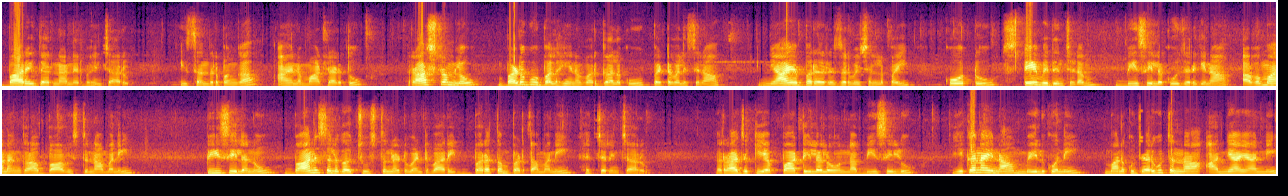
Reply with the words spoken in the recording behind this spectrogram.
భారీ ధర్నా నిర్వహించారు. ఈ సందర్భంగా ఆయన మాట్లాడుతూ రాష్ట్రంలో బడుగు బలహీన వర్గాలకు పెట్టవలసిన న్యాయపర రిజర్వేషన్లపై కోర్టు స్టే విధించడం బీసీలకు జరిగిన అవమానంగా భావిస్తున్నామని బీసీలను బానిసలుగా చూస్తున్నటువంటి వారి భరతం పడతామని హెచ్చరించారు. రాజకీయ పార్టీలలో ఉన్న బీసీలు ఇకనైనా మేలుకొని మనకు జరుగుతున్న అన్యాయాన్ని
